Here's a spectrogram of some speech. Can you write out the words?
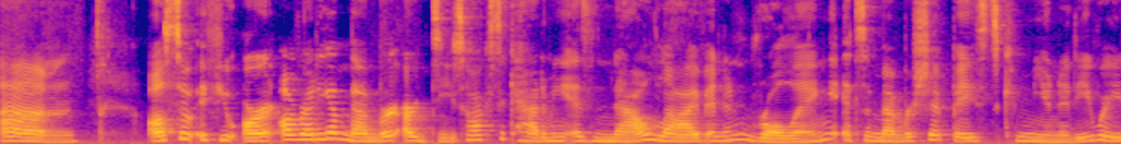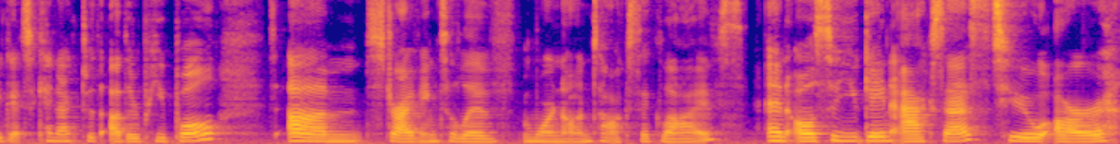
Um, also, if you aren't already a member, our D-Tox Academy is now live and enrolling. It's a membership based community where you get to connect with other people um, striving to live more non toxic lives. And also, you gain access to our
